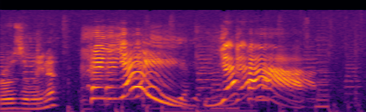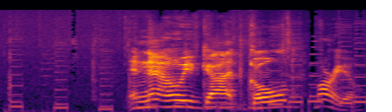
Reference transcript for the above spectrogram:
Rosalina. Yay! Yeah! And now we've got Gold Mario.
